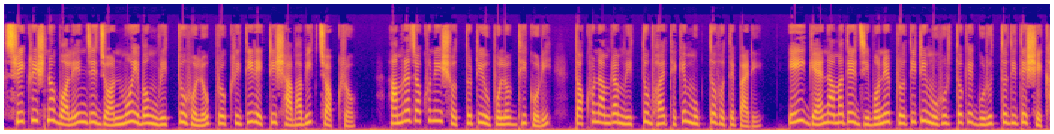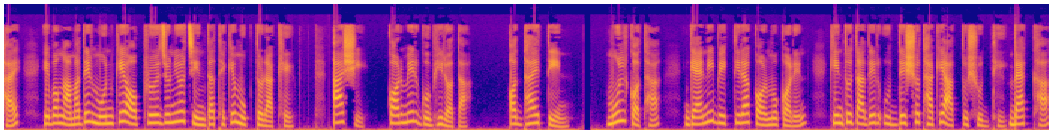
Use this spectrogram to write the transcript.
শ্রীকৃষ্ণ বলেন যে জন্ম এবং মৃত্যু হল প্রকৃতির একটি স্বাভাবিক চক্র। আমরা যখন এই সত্যটি উপলব্ধি করি, তখন আমরা মৃত্যু ভয় থেকে মুক্ত হতে পারি। এই জ্ঞান আমাদের জীবনের প্রতিটি মুহূর্তকে গুরুত্ব দিতে শেখায় এবং আমাদের মনকে অপ্রয়োজনীয় চিন্তা থেকে মুক্ত রাখে। আসি কর্মের গভীরতা। অধ্যায় তিন। মূল কথা, জ্ঞানী ব্যক্তিরা কর্ম করেন, কিন্তু তাদের উদ্দেশ্য থাকে আত্মশুদ্ধি। ব্যাখ্যা,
